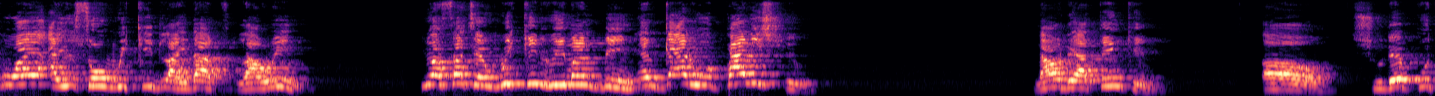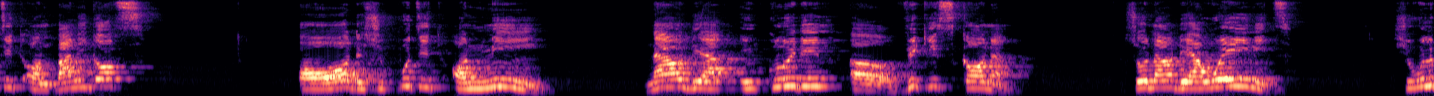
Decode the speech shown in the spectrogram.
why are you so wicked like that, Lauren? You are such a wicked human being, and God will punish you. Now they are thinking, oh, should they put it on Banigos? Or they should put it on me? Now they are including uh, Vicky's corner. So now they are weighing it. Should we,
